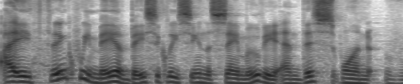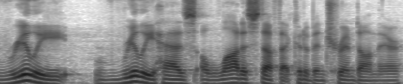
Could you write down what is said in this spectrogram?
I think we may have basically seen the same movie, and this one really, really has a lot of stuff that could have been trimmed on there.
